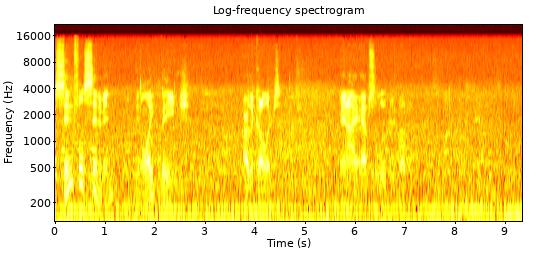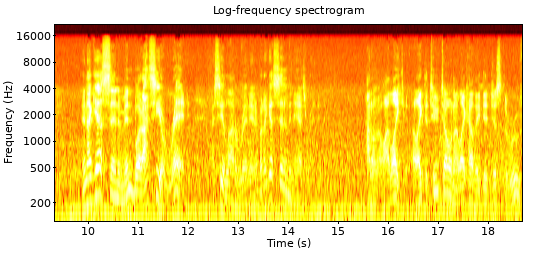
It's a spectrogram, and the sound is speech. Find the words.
Sinful Cinnamon and Light Beige are the colors. And I absolutely love them. And I guess cinnamon, but I see a red. I see a lot of red in it, but I guess cinnamon has red. I don't know. I like it. I like the two-tone. I like how they did just the roof.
